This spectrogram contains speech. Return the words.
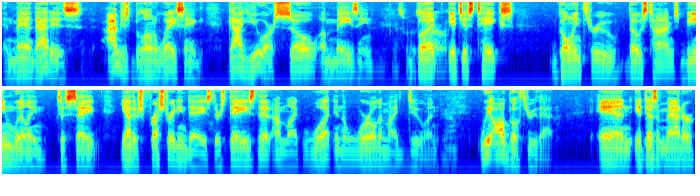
and man, that is I'm just blown away. Saying, God, you are so amazing, but about. it just takes going through those times, being willing to say, yeah, there's frustrating days. There's days that I'm like, what in the world am I doing? Yeah. We all go through that. And it doesn't matter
